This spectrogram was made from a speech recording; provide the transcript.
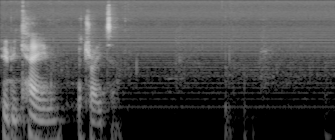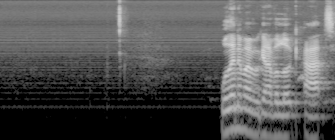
who became a traitor. Well, in a moment, we're going to have a look at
